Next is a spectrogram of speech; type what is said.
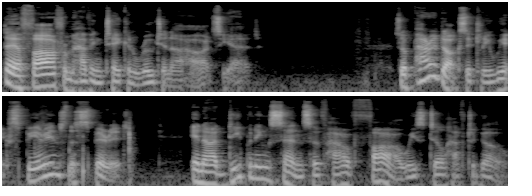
They are far from having taken root in our hearts yet. So paradoxically, we experience the Spirit in our deepening sense of how far we still have to go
